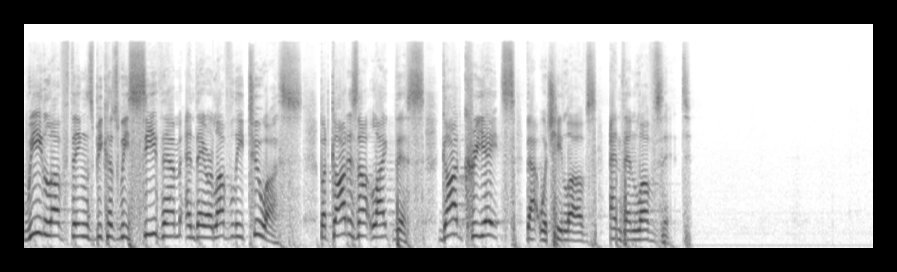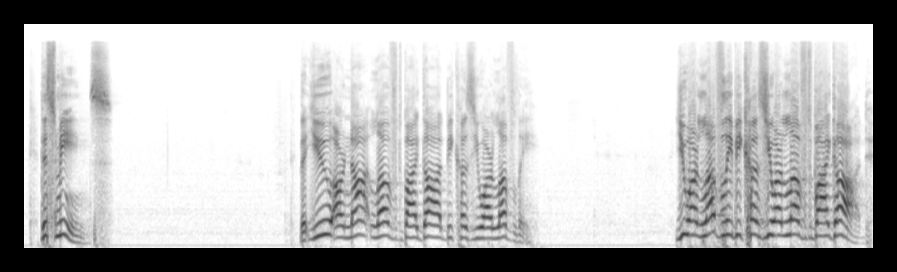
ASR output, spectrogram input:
We love things because we see them and they are lovely to us. But God is not like this. God creates that which He loves and then loves it. This means that you are not loved by God because you are lovely. You are lovely because you are loved by God.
